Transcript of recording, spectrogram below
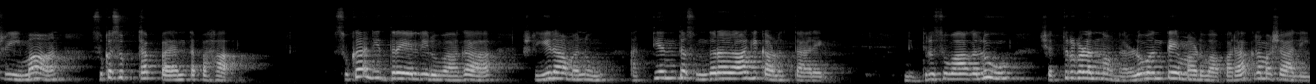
ಶ್ರೀಮಾನ್ ಸುಖಸುಪ್ತ ಪರಂತಪಃ. ಸುಖ ನಿದ್ರೆಯಲ್ಲಿರುವಾಗ ಶ್ರೀರಾಮನು ಅತ್ಯಂತ ಸುಂದರರಾಗಿ ಕಾಣುತ್ತಾರೆ. ನಿದ್ರಿಸುವಾಗಲೂ ಶತ್ರುಗಳನ್ನು ನರಳುವಂತೆ ಮಾಡುವ ಪರಾಕ್ರಮಶಾಲಿ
